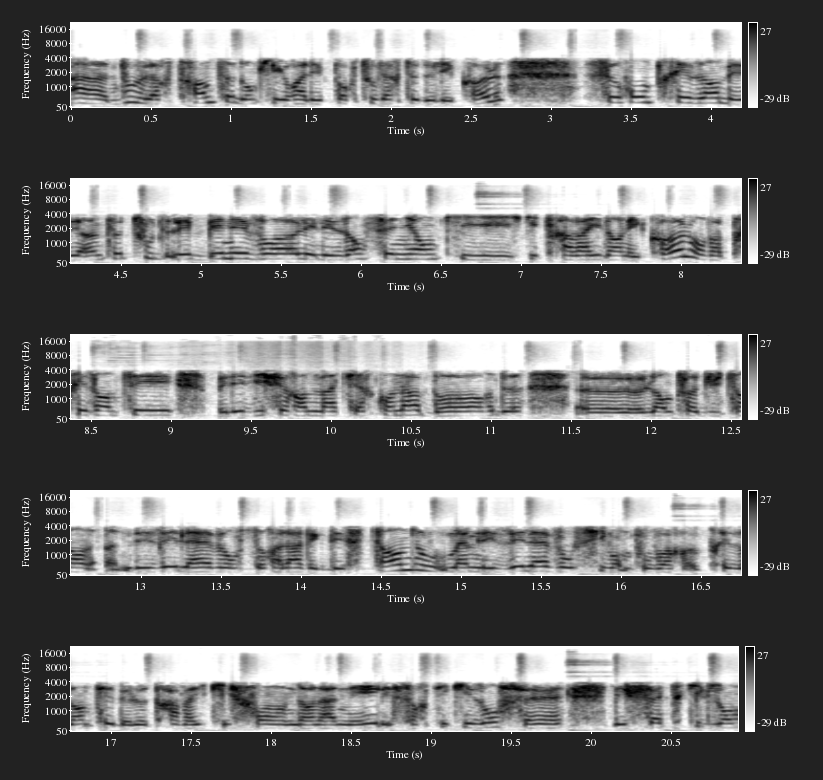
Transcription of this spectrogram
à 12h30, donc il y aura les portes ouvertes de l'école, seront présents ben, un peu tous les bénévoles et les enseignants qui, travaillent dans l'école. On va présenter ben, les différentes matières qu'on aborde, euh, l'emploi du temps des élèves, on sera là avec des stands, ou même les élèves aussi vont pouvoir présenter ben, le travail qu'ils font dans l'année, les sorties qu'ils ont fait, les fêtes qu'ils ont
